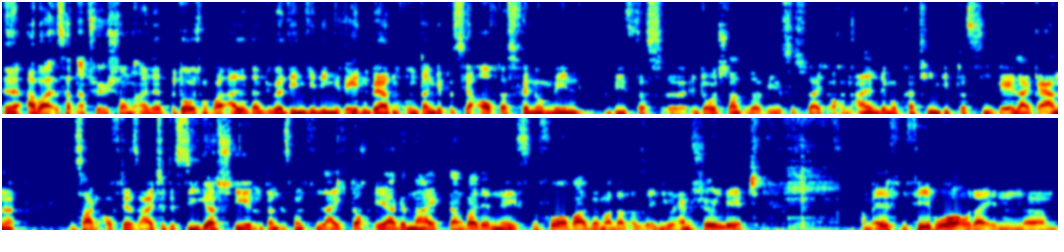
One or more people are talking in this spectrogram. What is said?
Äh, aber es hat natürlich schon eine Bedeutung, weil alle dann über denjenigen reden werden. Und dann gibt es ja auch das Phänomen, wie es das äh, in Deutschland oder wie es es vielleicht auch in allen Demokratien gibt, dass die Wähler gerne sozusagen auf der Seite des Siegers stehen. Und dann ist man vielleicht doch eher geneigt dann bei der nächsten Vorwahl, wenn man dann also in New Hampshire lebt, am 11. Februar oder in ähm,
